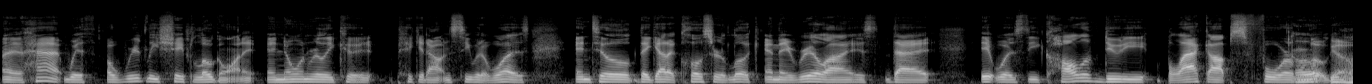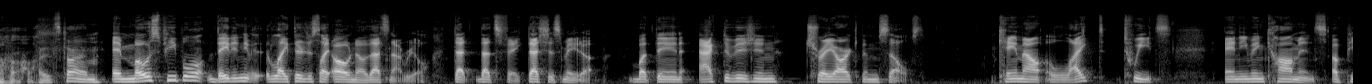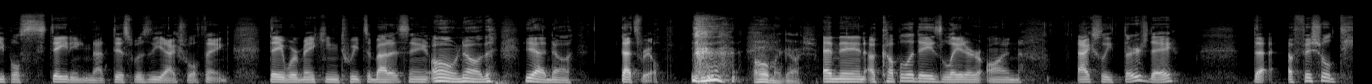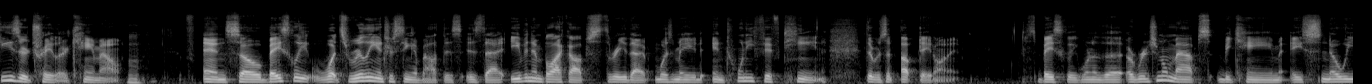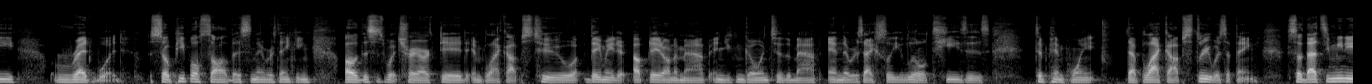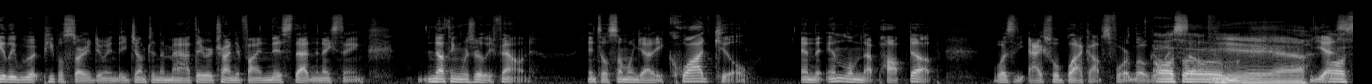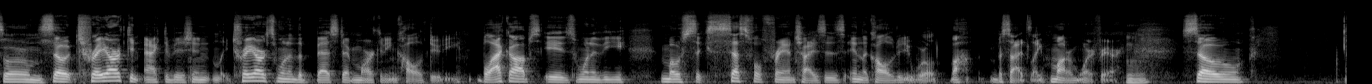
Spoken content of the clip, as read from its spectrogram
a hat with a weirdly shaped logo on it, and no one really could pick it out and see what it was until they got a closer look and they realized that it was the Call of Duty Black Ops 4 logo. It's time. And most people, they didn't even like. They're just like, "Oh no, that's not real. That that's fake. That's just made up." But then Activision, Treyarch themselves came out, liked tweets, and even comments of people stating that this was the actual thing. They were making tweets about it, saying, "Oh no, th- yeah, no, that's real." Oh my gosh. And then a couple of days later, on actually Thursday, the official teaser trailer came out. Hmm. And so basically, what's really interesting about this is that even in Black Ops 3, that was made in 2015, there was an update on it. It's basically one of the original maps became a snowy redwood. So people saw this and they were thinking, "Oh, this is what Treyarch did in Black Ops 2. They made an update on a map, and you can go into the map, and there was actually little teases to pinpoint that Black Ops 3 was a thing. So that's immediately what people started doing. They jumped in the map. They were trying to find this, that, and the next thing. Nothing was really found until someone got a quad kill, and the emblem that popped up was the actual Black Ops 4 logo. itself. Awesome. Yeah. Yes. Awesome. So Treyarch and Activision, like, Treyarch's one of the best at marketing Call of Duty. Black Ops is one of the most successful franchises in the Call of Duty world, besides like Modern Warfare. Mm-hmm. So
